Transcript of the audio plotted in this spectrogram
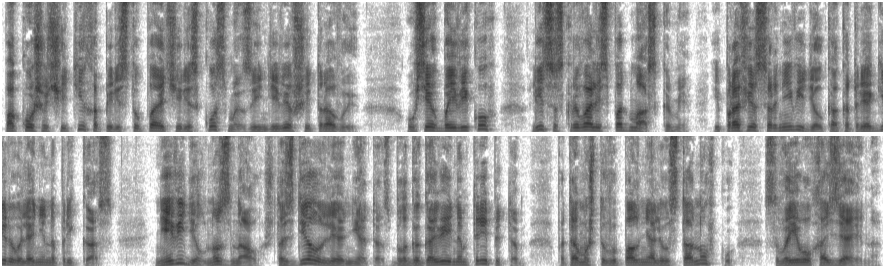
по кошачьи тихо переступая через космы заиндевевшей травы. У всех боевиков лица скрывались под масками, и профессор не видел, как отреагировали они на приказ. Не видел, но знал, что сделали они это с благоговейным трепетом, потому что выполняли установку своего хозяина.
